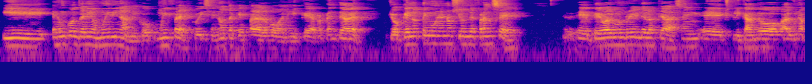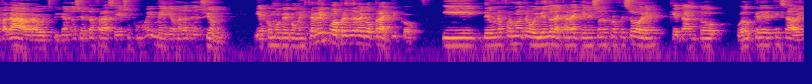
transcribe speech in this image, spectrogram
y es un contenido muy dinámico, muy fresco y se nota que es para los jóvenes y que de repente, a ver, yo que no tengo una noción de francés, eh, veo algún reel de los que hacen eh, explicando alguna palabra o explicando cierta frase y eso es como, hey, me llama la atención. Y es como que con este reel puedo aprender algo práctico y de una forma u otra voy viendo la cara de quiénes son los profesores, que tanto puedo creer que saben,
